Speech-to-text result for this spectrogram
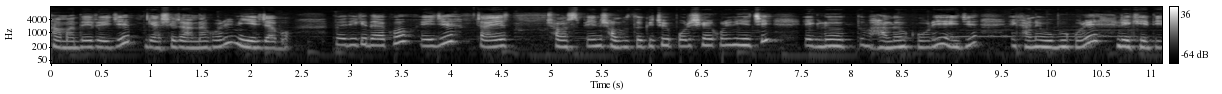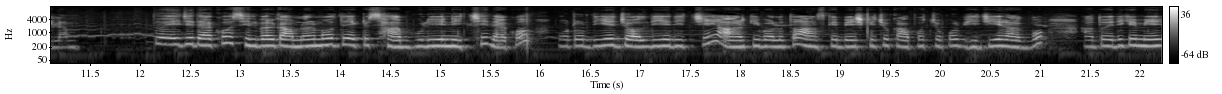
আমাদের এই যে গ্যাসের রান্নাঘরে নিয়ে যাব। তো এদিকে দেখো, এই যে চায়ের সসপ্যান সমস্ত কিছু পরিষ্কার করে নিয়েছি। এগুলো একটু ভালো করে এই যে এখানে উবু করে রেখে দিলাম। তো এই যে দেখো সিলভার গামলার মধ্যে একটু সাপ গুলিয়ে নিচ্ছি, দেখো। মোটর দিয়ে জল দিয়ে দিচ্ছি, আর কি বলতো, আজকে বেশ কিছু কাপড় চোপড় ভিজিয়ে রাখব। আর তো এদিকে মেয়ের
